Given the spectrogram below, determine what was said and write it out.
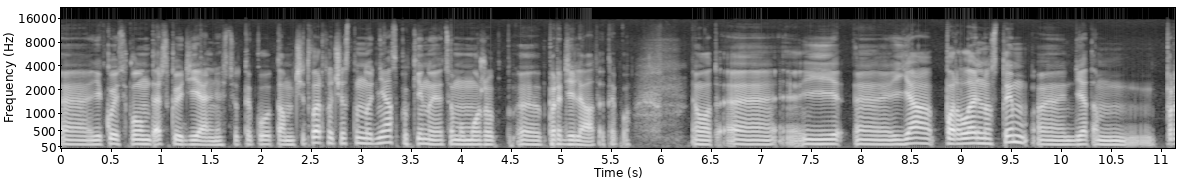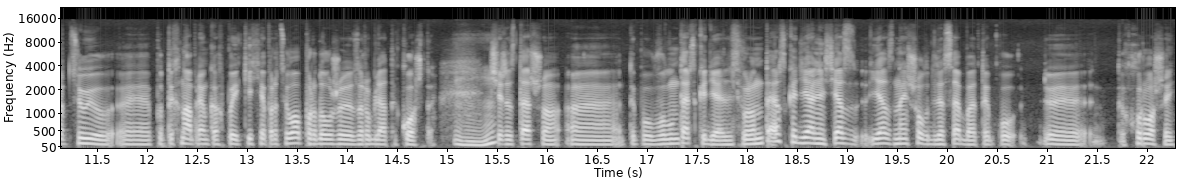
е, якоюсь волонтерською діяльністю. Типу, там четверту частину дня спокійно я цьому можу е, приділяти. Типу. От, е, І е, я паралельно з тим, е, я там працюю е, по тих напрямках, по яких я працював, продовжую заробляти кошти. uh Через те, що е, типу, волонтерська діяльність. Волонтерська діяльність, я я знайшов для себе типу, е, хороший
